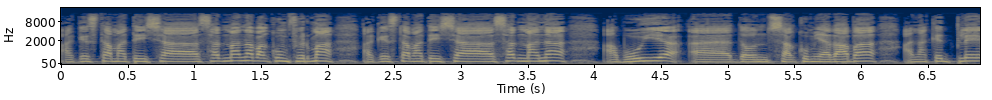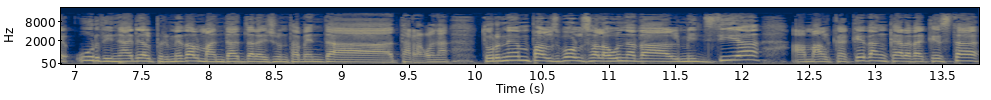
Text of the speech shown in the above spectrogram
aquesta mateixa setmana, va confirmar aquesta mateixa setmana, avui eh, doncs s'acomiadava s'aprovava en aquest ple ordinari, el primer del mandat de l'Ajuntament de Tarragona. Tornem pels vols a la una del migdia, amb el que queda encara d'aquesta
